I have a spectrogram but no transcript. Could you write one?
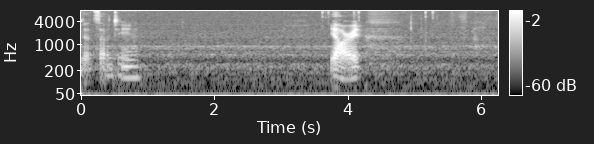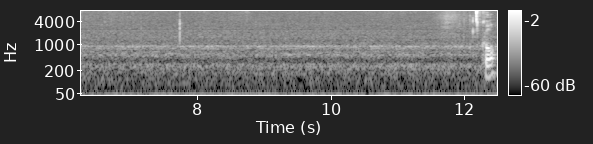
That's 17. Yeah, alright. Cool.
